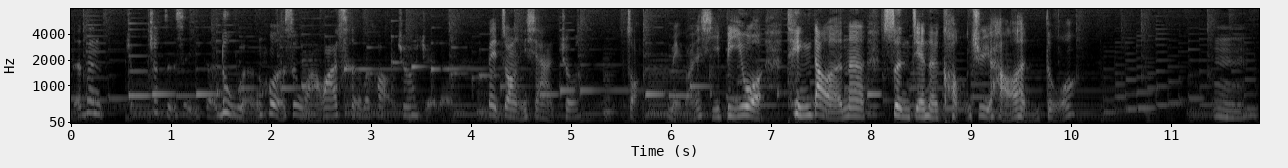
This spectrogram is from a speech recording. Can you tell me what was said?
的？但就就只是一个路人或者是娃娃车的话，我就会觉得被撞一下就撞没关系，比我听到的那瞬间的恐惧好很多。嗯。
